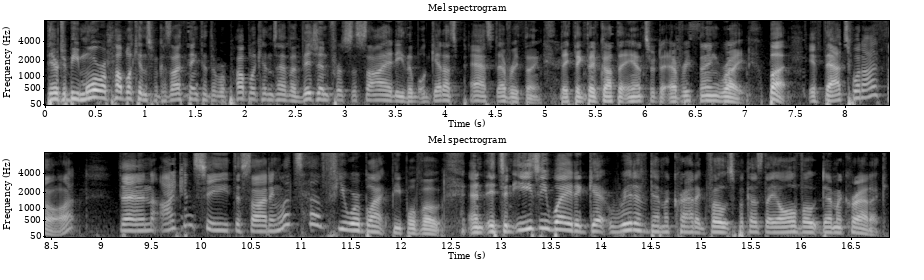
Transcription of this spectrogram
there to be more Republicans because I think that the Republicans have a vision for society that will get us past everything. They think they've got the answer to everything, right? But if that's what I thought, then I can see deciding let's have fewer black people vote. And it's an easy way to get rid of Democratic votes because they all vote Democratic.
